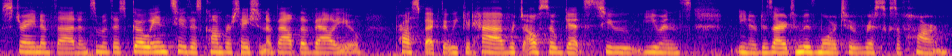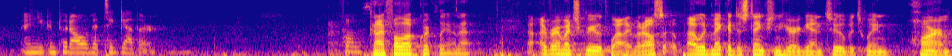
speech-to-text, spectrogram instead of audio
strain of that and some of this go into this conversation about the value prospect that we could have, which also gets to Ewan's, you know, desire to move more to risks of harm. And you can put all of it together. Can I follow up quickly on that? I very much agree with Wylie, but I also, I would make a distinction here again, too, between harm,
